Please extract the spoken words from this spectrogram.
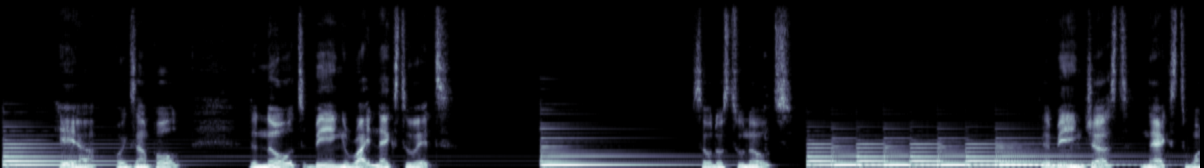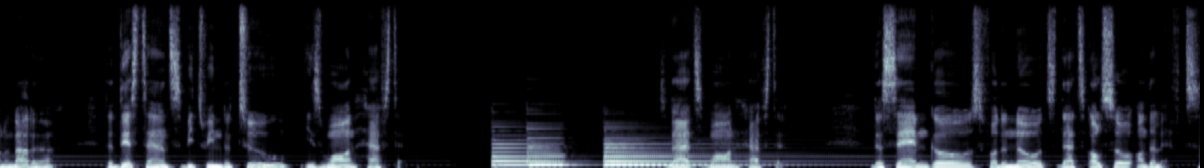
here, for example, the note being right next to it, so those two notes, they're being just next to one another, the distance between the two is one half step. So that's one half step. The same goes for the note that's also on the left.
